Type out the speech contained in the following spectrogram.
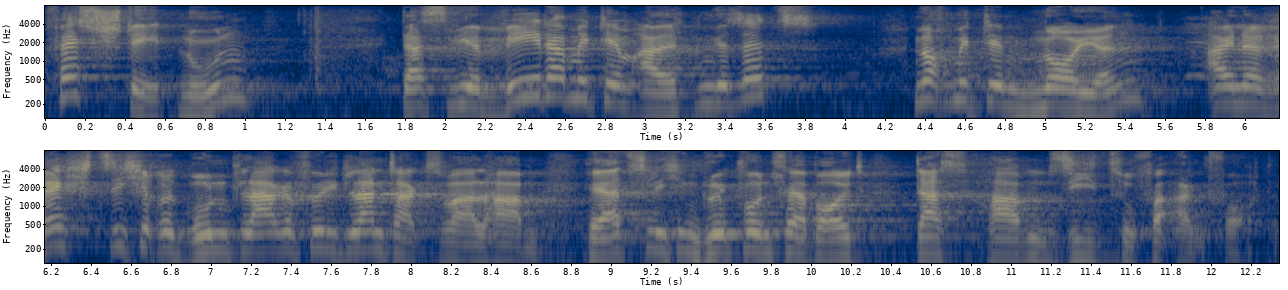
Fest steht nun, dass wir weder mit dem alten Gesetz noch mit dem neuen eine rechtssichere Grundlage für die Landtagswahl haben. Herzlichen Glückwunsch, Herr Beuth. Das haben Sie zu verantworten.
